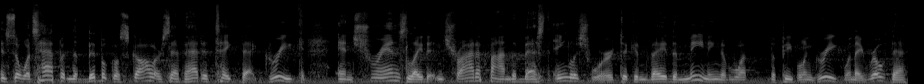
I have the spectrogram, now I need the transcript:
And so, what's happened, the biblical scholars have had to take that Greek and translate it and try to find the best English word to convey the meaning of what the people in Greek, when they wrote that,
